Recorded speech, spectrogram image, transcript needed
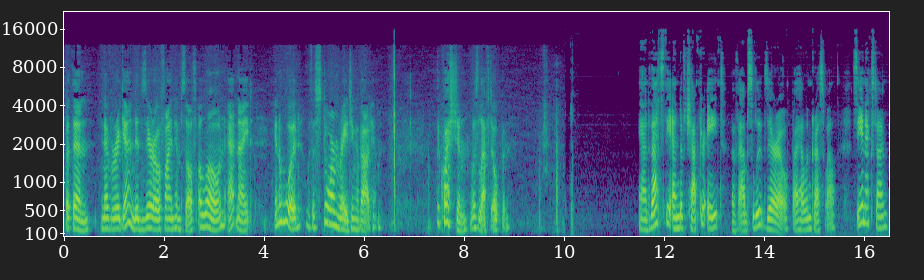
But then, never again did Zero find himself alone, at night, in a wood with a storm raging about him. The question was left open. And that's the end of Chapter 8 of Absolute Zero by Helen Cresswell. See you next time.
